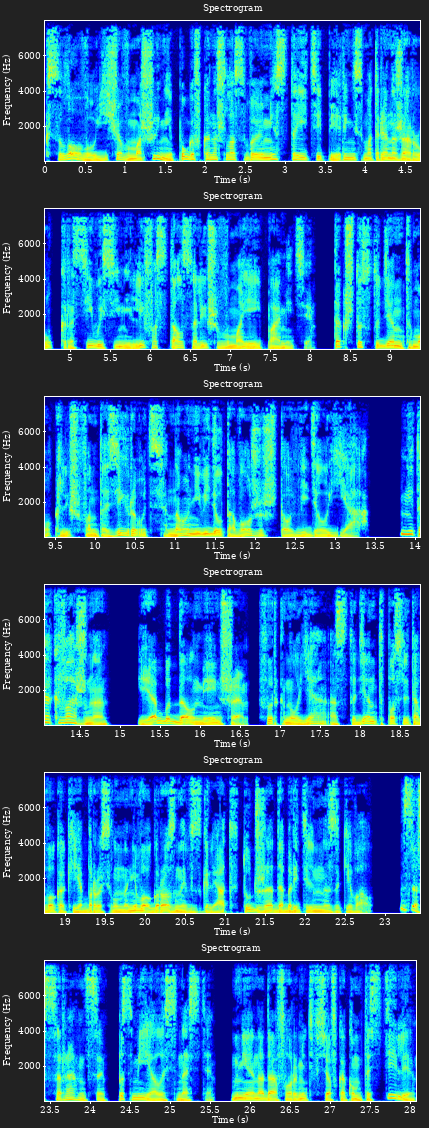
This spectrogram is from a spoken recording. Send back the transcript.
К слову, еще в машине пуговка нашла свое место, и теперь, несмотря на жару, красивый синий лиф остался лишь в моей памяти. Так что студент мог лишь фантазировать, но не видел того же, что видел я. «Не так важно». «Я бы дал меньше», — фыркнул я, а студент после того, как я бросил на него грозный взгляд, тут же одобрительно закивал. «Засранцы!» — посмеялась Настя. «Мне надо оформить все в каком-то стиле,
